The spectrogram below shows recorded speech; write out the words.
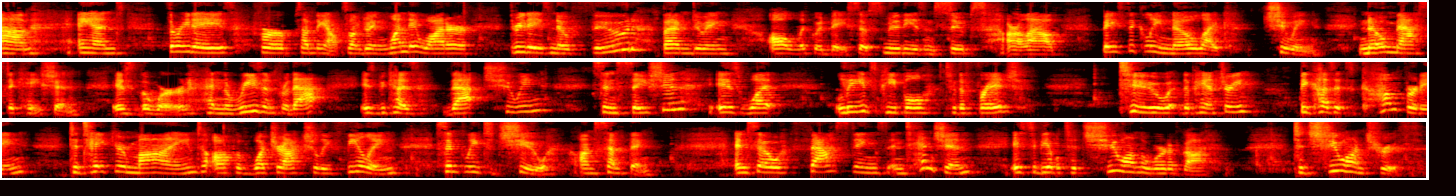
um, and three days for something else. So, I'm doing one day water, three days no food, but I'm doing all liquid based. So, smoothies and soups are allowed. Basically, no like chewing, no mastication is the word. And the reason for that is because that chewing sensation is what leads people to the fridge to the pantry because it's comforting to take your mind off of what you're actually feeling simply to chew on something. And so fasting's intention is to be able to chew on the word of God, to chew on truth,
